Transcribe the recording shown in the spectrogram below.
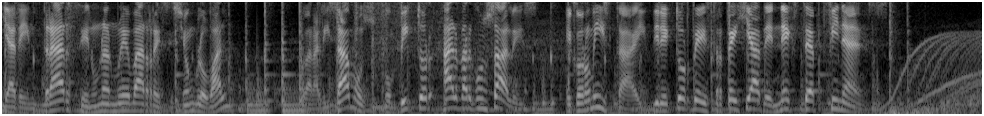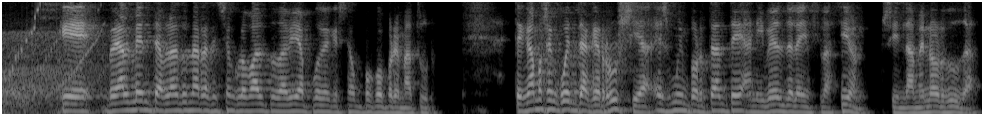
y adentrarse en una nueva recesión global? Lo analizamos con Víctor Álvar González, economista y director de estrategia de Next Step Finance. Que realmente hablar de una recesión global todavía puede que sea un poco prematuro. Tengamos en cuenta que Rusia es muy importante a nivel de la inflación, sin la menor duda,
